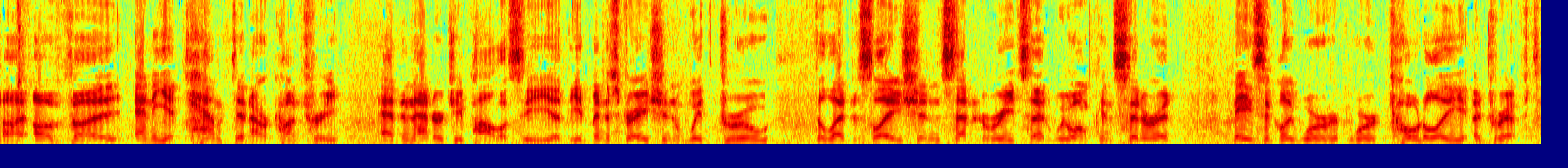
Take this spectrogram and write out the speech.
uh, of uh, any attempt in our country at an energy policy. Uh, the administration withdrew the legislation. Senator Reid said we won't consider it. Basically, we're, we're totally adrift.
